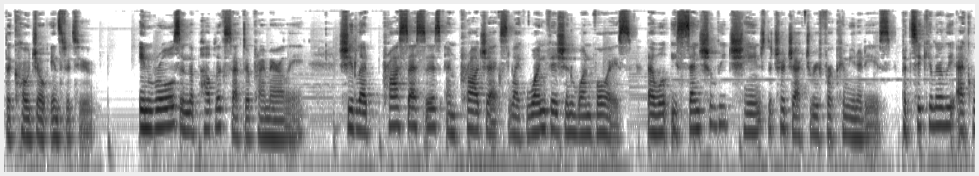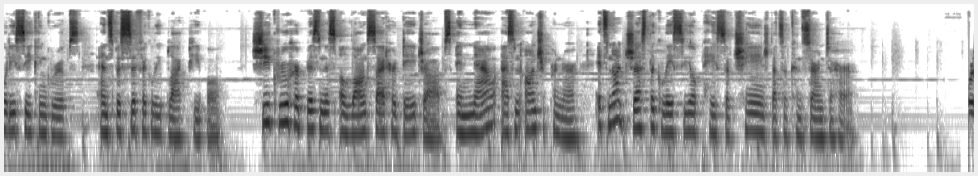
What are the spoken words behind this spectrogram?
the Kojo Institute. In roles in the public sector primarily, she led processes and projects like One Vision, One Voice that will essentially change the trajectory for communities, particularly equity seeking groups and specifically Black people. She grew her business alongside her day jobs, and now, as an entrepreneur, it's not just the glacial pace of change that's a concern to her. We're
